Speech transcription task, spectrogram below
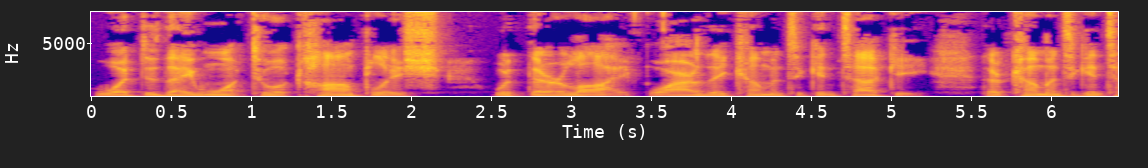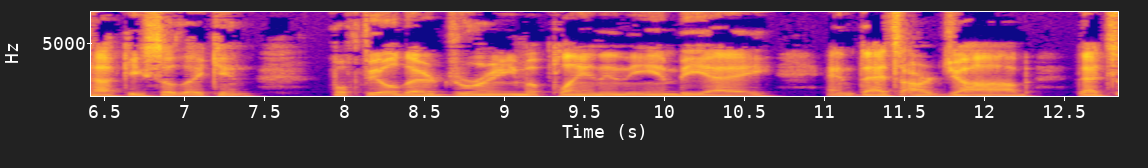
What do they want to accomplish with their life? Why are they coming to Kentucky? They're coming to Kentucky so they can fulfill their dream of playing in the NBA. And that's our job. That's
